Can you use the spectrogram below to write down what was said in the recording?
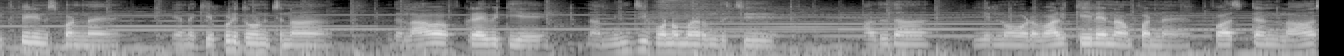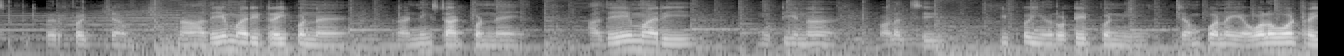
எக்ஸ்பீரியன்ஸ் பண்ணேன். எனக்கு எப்படி தோணுச்சுன்னா இந்த லா ஆஃப் கிராவிட்டியே நான் மிஞ்சி போன மாதிரி இருந்துச்சு. அதுதான் என்னோட வாழ்க்கையிலே நான் பண்ணேன் first and last perfect jump நான் அதே மாதிரி ட்ரை பண்ணேன் ரன்னிங் ஸ்டார்ட் பண்ணேன். அதே மாதிரி முட்டியனா வளைச்சி இப்போயும் ரொட்டேட் பண்ணி ஜம்ப் பண்ண எவ்வளவோ ட்ரை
